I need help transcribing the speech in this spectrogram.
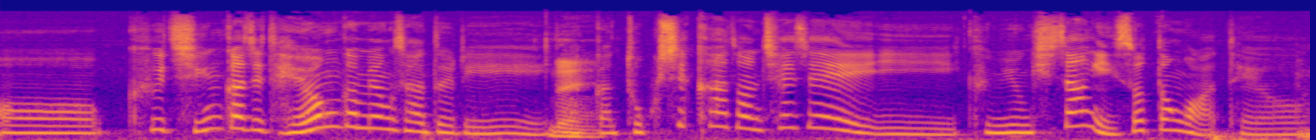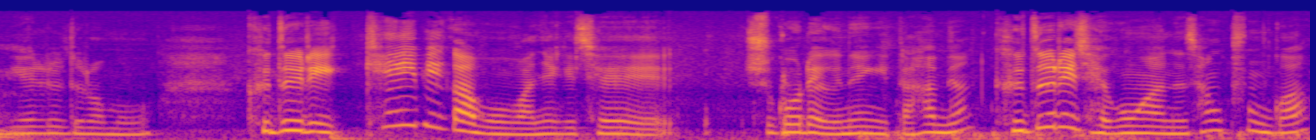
어, 그 지금까지 대형 금융사들이 네. 약간 독식하던 체제의 이 금융 시장이 있었던 것 같아요. 음. 예를 들어 뭐 그들이 KB가 뭐 만약에 제 주거래 은행이다 하면 그들이 제공하는 상품과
